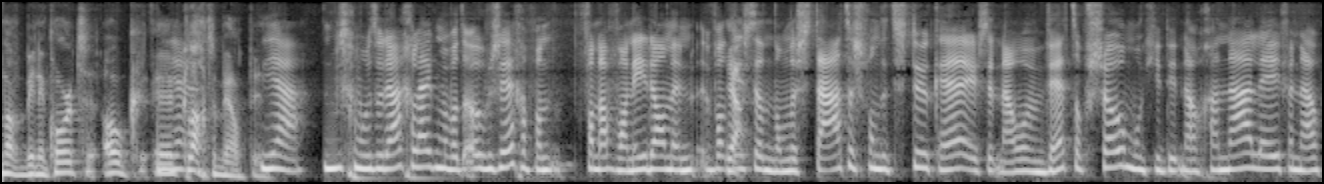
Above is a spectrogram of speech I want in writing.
vanaf binnenkort ook uh, ja. klachtenmeldpunt. Ja, misschien moeten we daar gelijk maar wat over zeggen. Van, vanaf wanneer dan? En wat is dan, dan de status van dit stuk? Hè? Is het nou een wet of zo? Moet je dit nou gaan naleven? Nou,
